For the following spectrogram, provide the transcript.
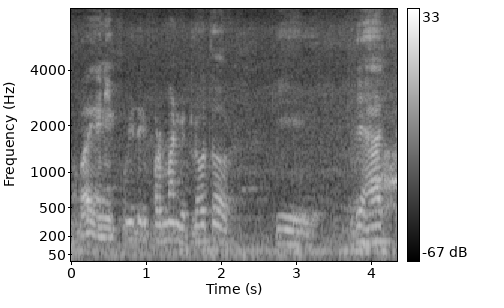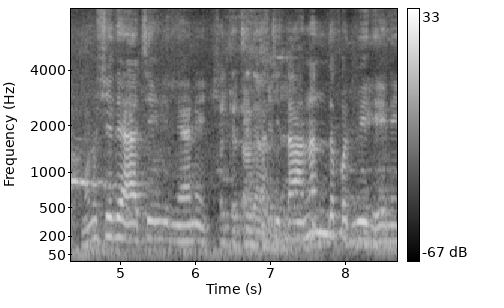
बाबा यांनी कुणीतरी प्रमाण घेतलं होतं की देहात मनुष्य देहाचे ज्ञाने सच्चिदानंद पदवी घेणे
